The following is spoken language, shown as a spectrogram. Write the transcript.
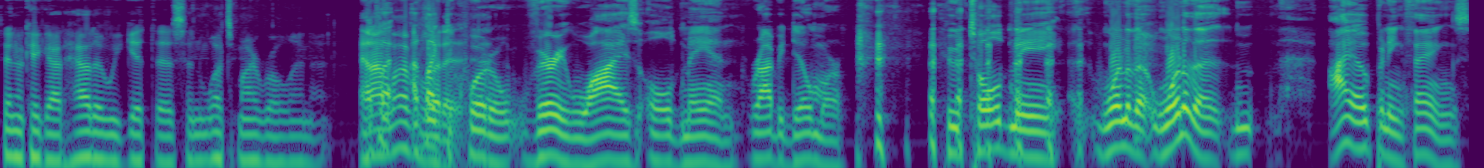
saying, "Okay, God, how do we get this, and what's my role in it?" And I'd, I li- love I'd what like to it- quote a uh, very wise old man, Robbie Dilmore, who told me uh, one of the one of the eye-opening things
